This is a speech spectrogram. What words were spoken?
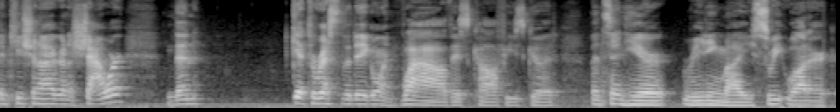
Then Keisha and I are going to shower. And then get the rest of the day going. Wow, this coffee's good. Been sitting here reading my Sweetwater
